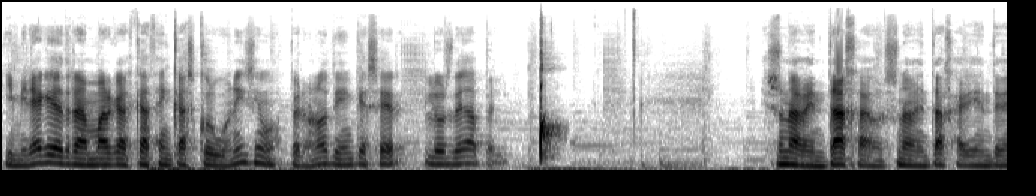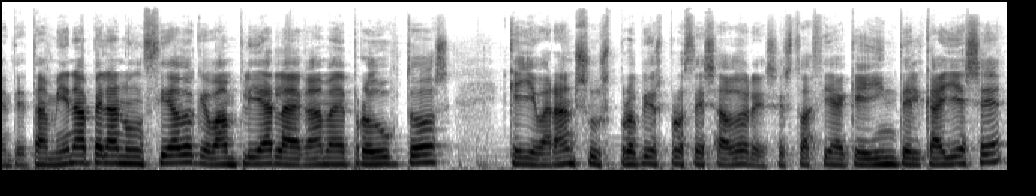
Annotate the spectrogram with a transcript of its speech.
Y mira que hay otras marcas que hacen cascos buenísimos, pero no, tienen que ser los de Apple. Es una ventaja, es una ventaja, evidentemente. También Apple ha anunciado que va a ampliar la gama de productos que llevarán sus propios procesadores. Esto hacía que Intel cayese,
